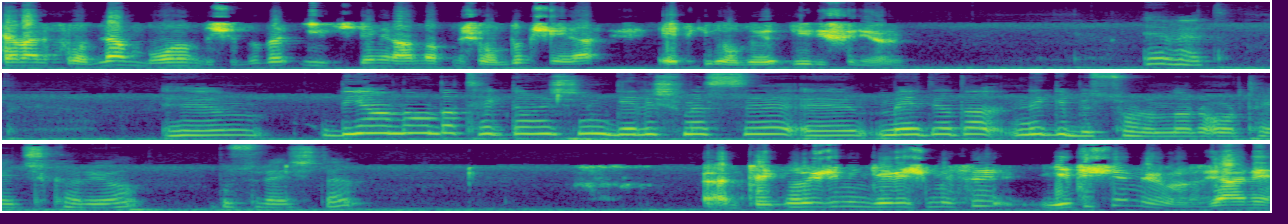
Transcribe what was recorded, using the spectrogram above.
Temel problem bu. Onun dışında da ilk demin anlatmış olduğum şeyler etkili oluyor diye düşünüyorum. Evet. Bir yandan da teknolojinin gelişmesi e, medyada ne gibi sorunları ortaya çıkarıyor bu süreçte? Yani teknolojinin gelişmesi yetişemiyoruz. Yani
